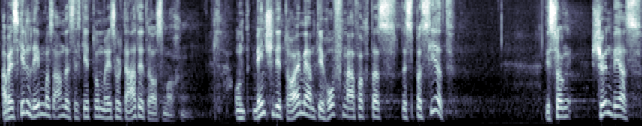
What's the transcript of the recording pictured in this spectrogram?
Aber es geht im Leben was anderes. Es geht darum, Resultate draus machen. Und Menschen, die Träume haben, die hoffen einfach, dass das passiert. Die sagen, schön wär's.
